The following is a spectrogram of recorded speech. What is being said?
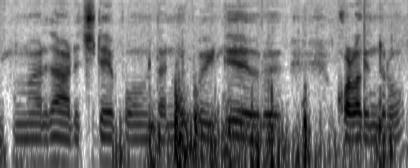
இந்த மாதிரி தான் அடிச்சுட்டே போகும். தண்ணி போயிட்டு ஒரு குழந்துரும்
